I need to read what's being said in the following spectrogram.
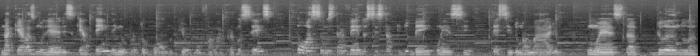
naquelas mulheres que atendem o protocolo que eu vou falar para vocês, possam estar vendo se está tudo bem com esse tecido mamário, com esta glândula,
